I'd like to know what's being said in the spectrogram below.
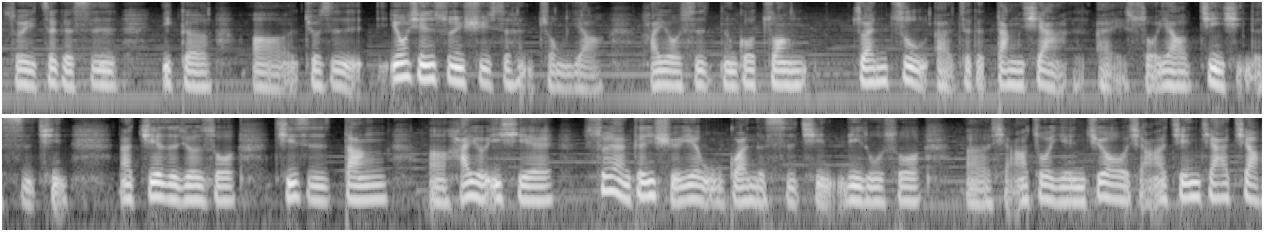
所以这个是一个呃，就是优先顺序是很重要，还有是能够装。专注啊，这个当下哎所要进行的事情。那接着就是说，其实当呃还有一些虽然跟学业无关的事情，例如说呃想要做研究、想要兼家教，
